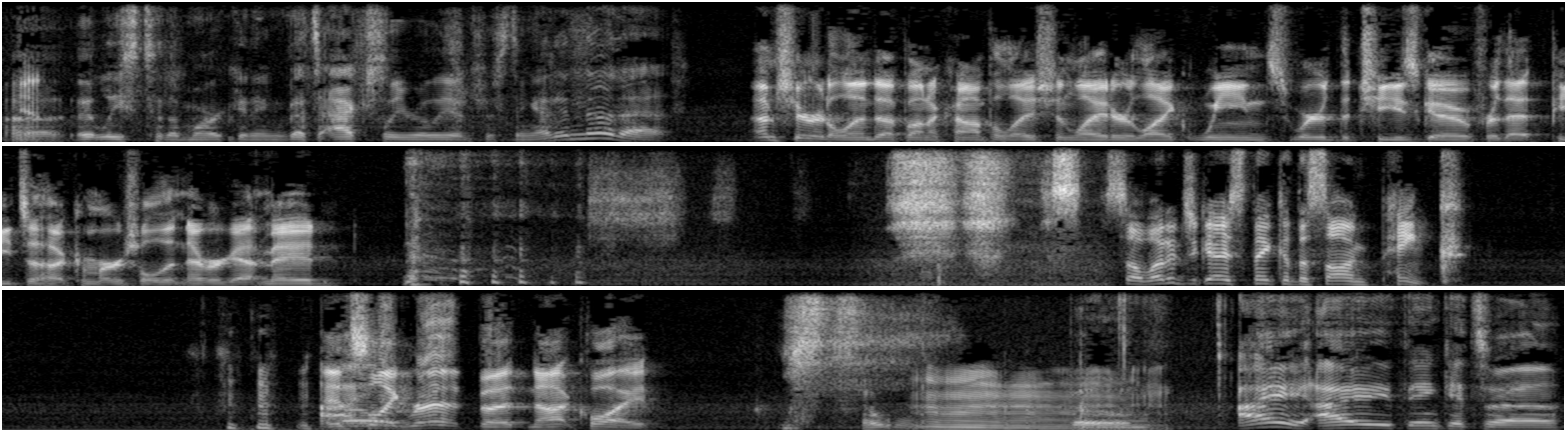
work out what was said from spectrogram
uh, Yeah. at least to the marketing. That's actually really interesting. I didn't know that. I'm sure it'll end up on a compilation later, like Ween's Where'd the Cheese Go for that Pizza Hut commercial that never got made. so, what did you guys think of the song Pink? It's like red, but not quite. Oh. Boom. I I think it's a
